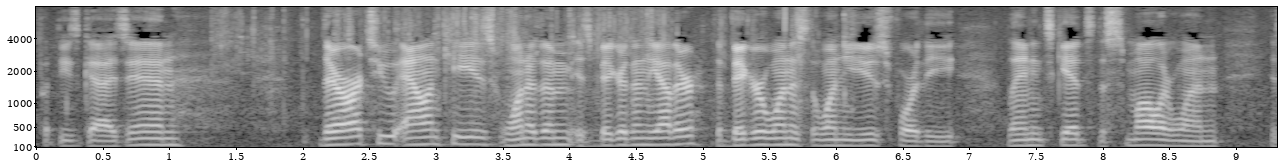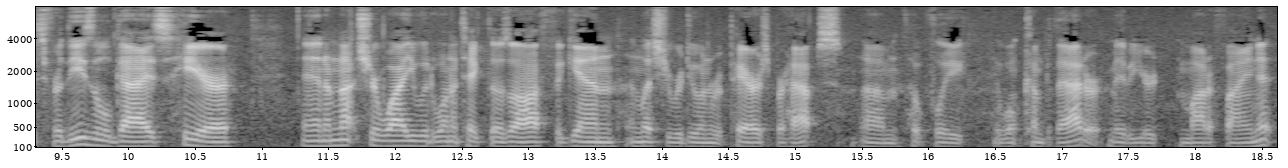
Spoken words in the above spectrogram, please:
Put these guys in. There are two Allen keys. One of them is bigger than the other. The bigger one is the one you use for the landing skids. The smaller one is for these little guys here. And I'm not sure why you would want to take those off again, unless you were doing repairs, perhaps. Um, hopefully, it won't come to that, or maybe you're modifying it.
